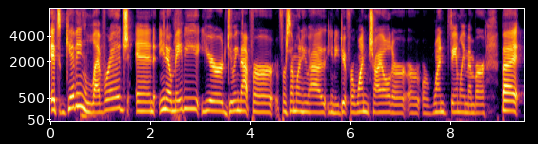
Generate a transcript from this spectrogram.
it's giving leverage and you know maybe you're doing that for for someone who has you know you do it for one child or or, or one family member but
